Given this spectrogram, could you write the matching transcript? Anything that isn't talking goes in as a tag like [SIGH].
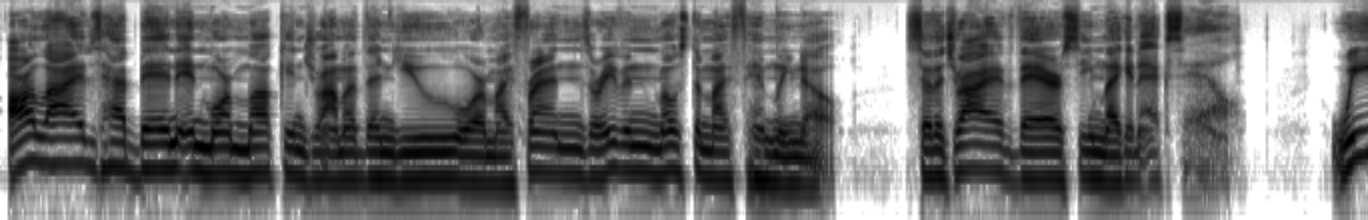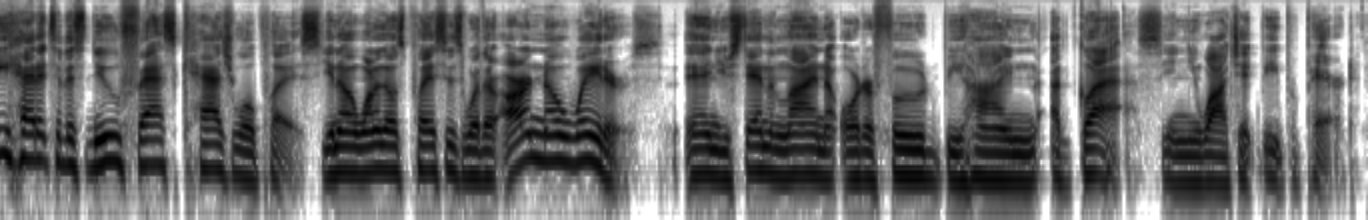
Our lives have been in more muck and drama than you or my friends or even most of my family know. So the drive there seemed like an exhale. We headed to this new fast casual place, you know, one of those places where there are no waiters and you stand in line to order food behind a glass and you watch it be prepared.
